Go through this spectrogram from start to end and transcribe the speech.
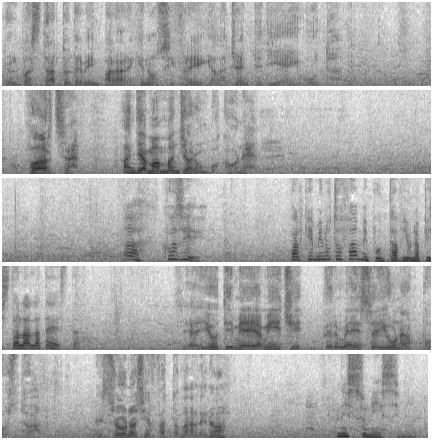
Quel bastardo deve imparare che non si frega la gente di Haywood. Forza, andiamo a mangiare un boccone. Ah, così. Qualche minuto fa mi puntavi una pistola alla testa. Se aiuti i miei amici, per me sei una a posto. Nessuno si è fatto male, no? Nessunissimo.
